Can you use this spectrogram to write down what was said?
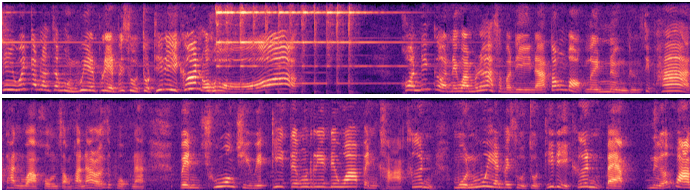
ชีวิตกำลังจะหมุนเวียนเปลี่ยนไปสู่จุดที่ดีขึ้น โอ้โห คนที่เกิดในวันพฤหัสบดีนะ ต้องบอกเลย1ถึง15ธันวาคม 2516 นะ เป็นช่วงชีวิตที่ต้องเรียกได้ว่าเป็นขาขึ้น หมุนเวียนไปสู่จุดที่ดีขึ้น แบบเหนือความ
